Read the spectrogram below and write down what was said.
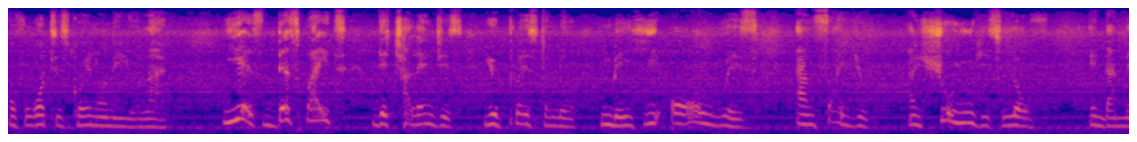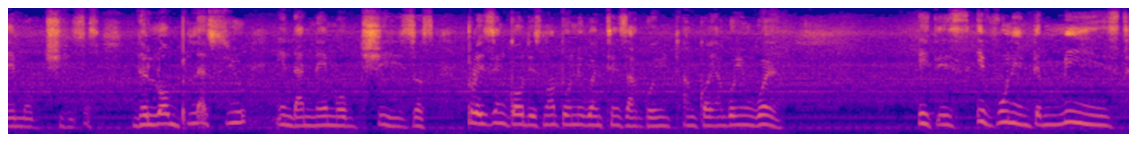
of what is going on in your life. Yes, despite the challenges, you praise the Lord. May He always answer you and show you His love in the name of Jesus. The Lord bless you in the name of Jesus. Praising God is not only when things are going and going, going well. It is even in the midst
